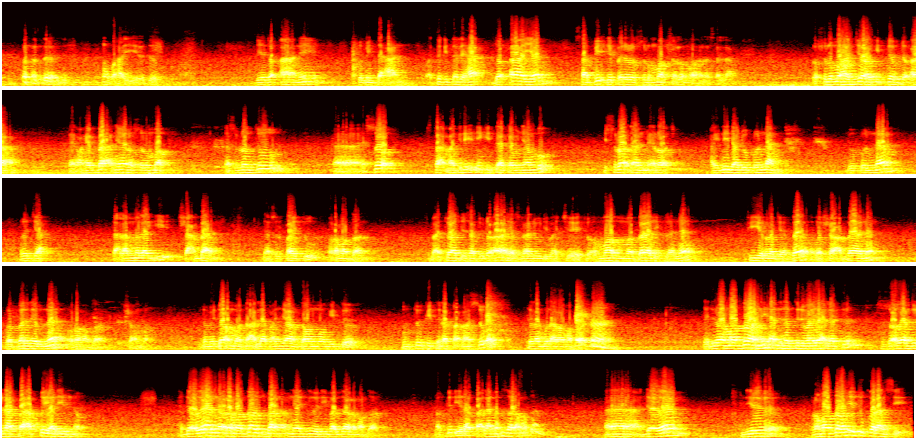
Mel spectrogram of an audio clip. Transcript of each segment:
bahaya tu dia doa ni permintaan. Waktu kita lihat doa yang sabit daripada Rasulullah sallallahu alaihi wasallam. Rasulullah ajar kita berdoa. Tengok hebatnya Rasulullah. Dan sebelum tu uh, esok start maghrib ni kita akan menyambut Isra' dan Mi'raj. Hari ni dah 26 26 Rejab. Tak lama lagi Syaban dan selepas itu Ramadan sebab tu ada satu doa yang selalu dibaca iaitu Allahumma barik lana fi rajaba wa sya'bana wa balighna ramadan. Insyaallah. Mudah-mudahan Allah Taala panjangkan umur kita untuk kita dapat masuk dalam bulan Ramadan. Jadi Ramadan ni ada satu riwayat kata seseorang tu dapat apa yang dia nak. Ada orang nak Ramadan sebab nak berniaga di bazar Ramadan. Maka dia dapatlah bazar Ramadan ha, Ada orang Dia Ramadan dia tukar lansir.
